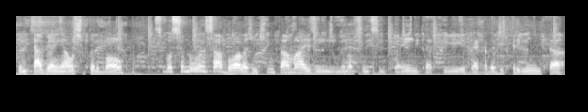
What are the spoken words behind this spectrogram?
tentar ganhar o Super Bowl se você não lançar a bola. A gente não tá mais em 1950 aqui, década de 30.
